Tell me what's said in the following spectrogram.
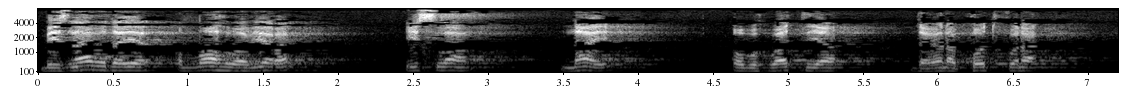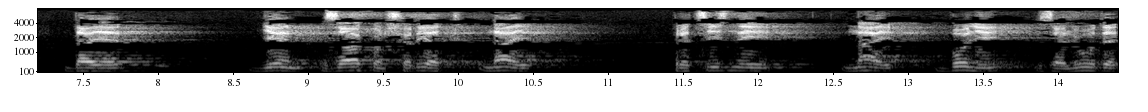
Mi znamo da je Allahova vjera, Islam, najobuhvatnija, da je ona potpuna, da je njen zakon, šarijat, najprecizniji, najbolji za ljude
